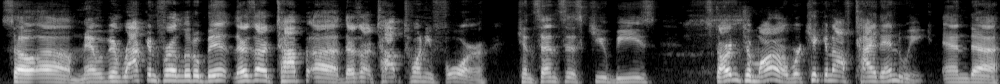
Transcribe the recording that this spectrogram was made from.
So um man, we've been rocking for a little bit. There's our top uh there's our top 24 consensus QBs. Starting tomorrow, we're kicking off tight end week. And uh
